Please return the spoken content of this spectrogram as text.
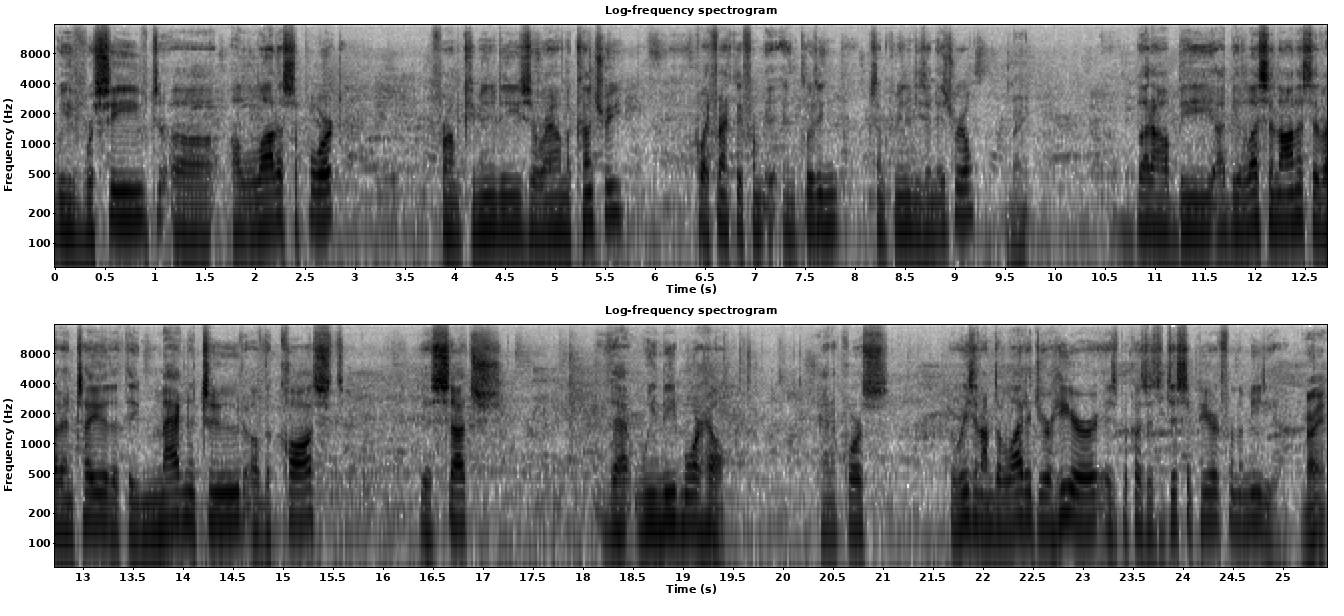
we've received uh, a lot of support from communities around the country. Quite frankly, from including some communities in Israel. Right. But I'll be I'd be less than honest if I didn't tell you that the magnitude of the cost is such that we need more help. And of course, the reason I'm delighted you're here is because it's disappeared from the media, Right.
